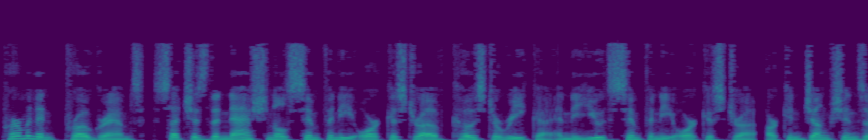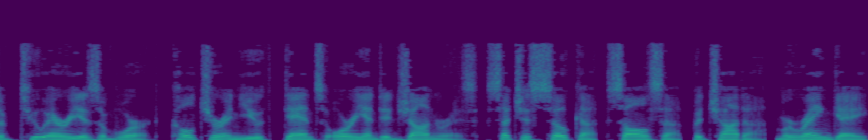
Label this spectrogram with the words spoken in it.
Permanent programs, such as the National Symphony Orchestra of Costa Rica and the Youth Symphony Orchestra, are conjunctions of two areas of work, culture and youth. Dance-oriented genres, such as soca, salsa, bachata, merengue,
